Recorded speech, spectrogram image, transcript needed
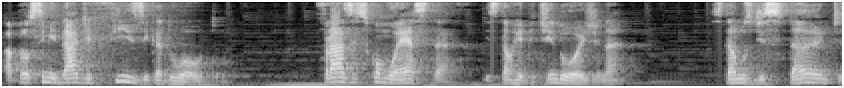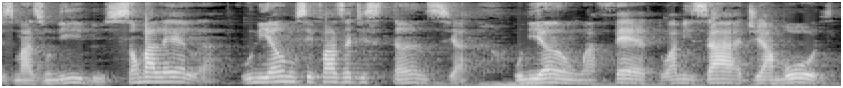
a proximidade física do outro. Frases como esta estão repetindo hoje, né? Estamos distantes, mas unidos, são balela. União não se faz à distância. União, afeto, amizade, amor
